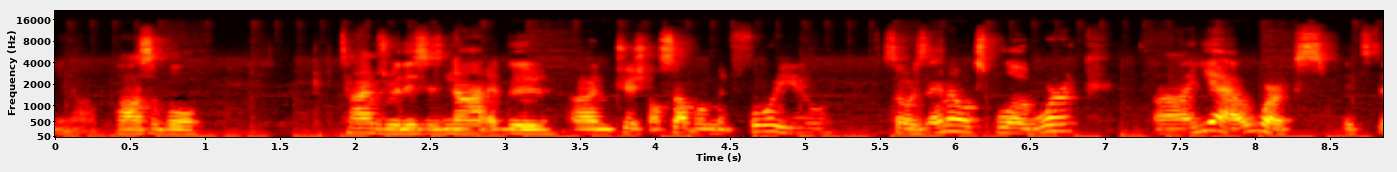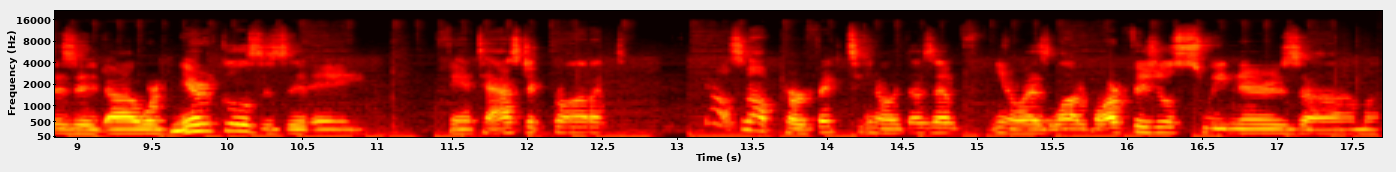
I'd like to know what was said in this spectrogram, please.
you know, possible times where this is not a good uh, nutritional supplement for you. So does NO-Xplode work? Uh, yeah, it works. It's, does it uh, work miracles? Is it a fantastic product? You know, it's not perfect. You know, it does have, you know, has a lot of artificial sweeteners, um,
